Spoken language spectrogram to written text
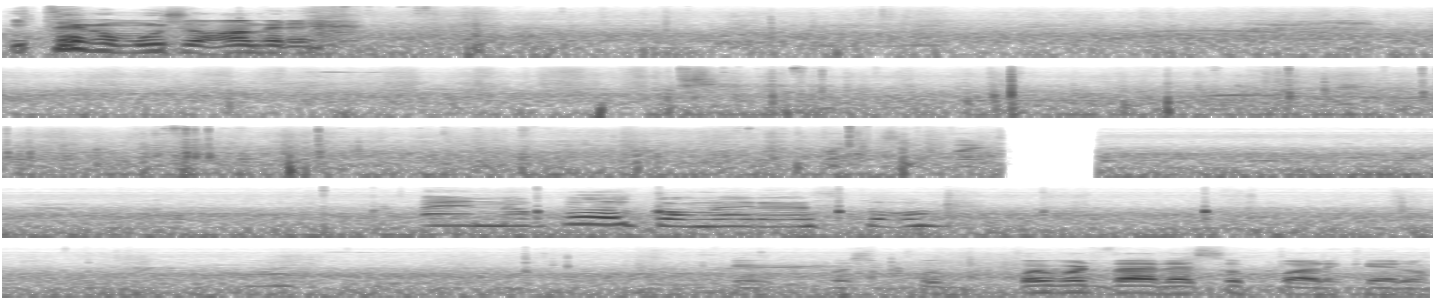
Y tengo mucho hambre. Ay, no puedo comer esto. Ok, pues pu- voy a guardar eso para arquero.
